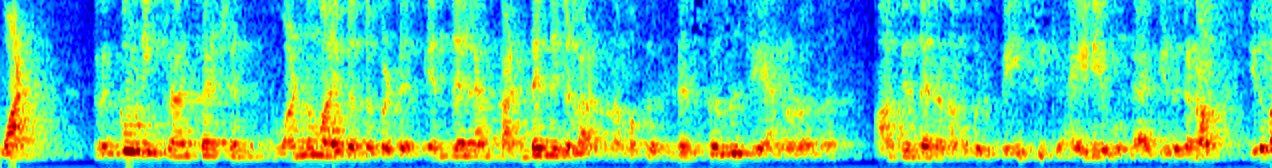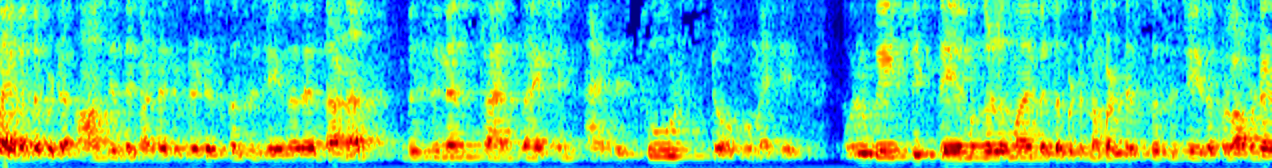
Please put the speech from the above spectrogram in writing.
one recording transaction വണ്ണുമായി ബന്ധപ്പെട്ട് എന്തെല്ലാം കണ്ടന്റുകളാണ് നമുക്ക് ഡിസ്കസ് ചെയ്യാനുള്ളതെന്ന് ആദ്യം തന്നെ നമുക്കൊരു ബേസിക് ഐഡിയ ഉണ്ടാക്കിയെടുക്കണം. ഇതുമായി ബന്ധപ്പെട്ട് ആദ്യത്തെ കണ്ടന്റ് ഇവിടെ ഡിസ്കസ് ചെയ്യുന്നത് എന്താണ്? Business transaction and source document ഒരു ബേസിക് ടേമുകളുമായി ബന്ധപ്പെട്ട് നമ്മൾ ഡിസ്കസ് ചെയ്തപ്പോൾ അവിടെ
